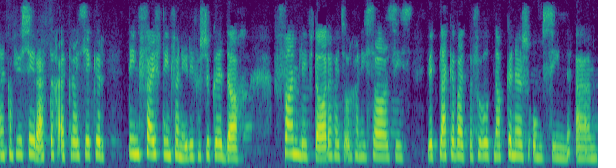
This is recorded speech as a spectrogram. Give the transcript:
ek kan vir jou sê regtig, ek kry seker 10, 15 van hierdie versoeke 'n dag van liefdadigheidsorganisasies, weet plekke wat byvoorbeeld na kinders omsien, ehm um,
